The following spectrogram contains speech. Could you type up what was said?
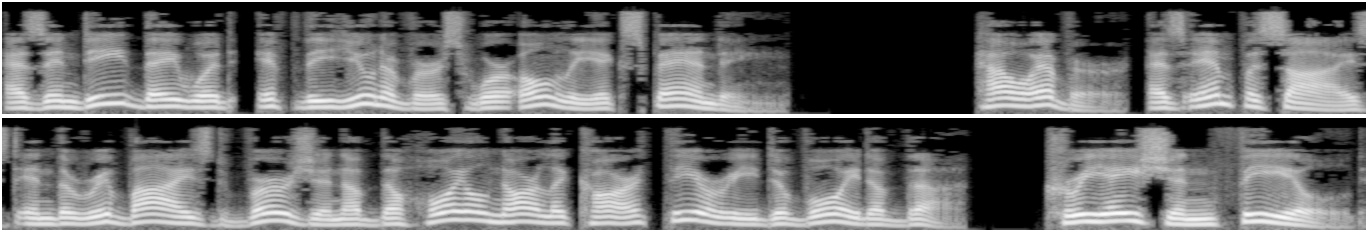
as indeed they would, if the universe were only expanding. However, as emphasized in the revised version of the Hoyle-Narlikar theory devoid of the «creation field»,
